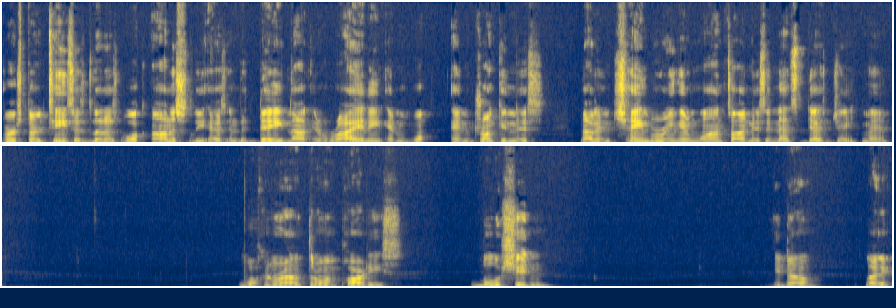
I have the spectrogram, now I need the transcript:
Verse 13 says, Let us walk honestly as in the day, not in rioting and, and drunkenness, not in chambering and wantonness. And that's that's Jake, man. Walking around throwing parties, bullshitting. You know, like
